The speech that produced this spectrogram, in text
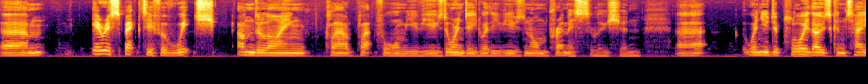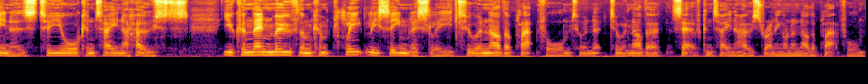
um, irrespective of which underlying cloud platform you've used, or indeed whether you've used an on premise solution, uh, when you deploy those containers to your container hosts, you can then move them completely seamlessly to another platform, to, an, to another set of container hosts running on another platform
